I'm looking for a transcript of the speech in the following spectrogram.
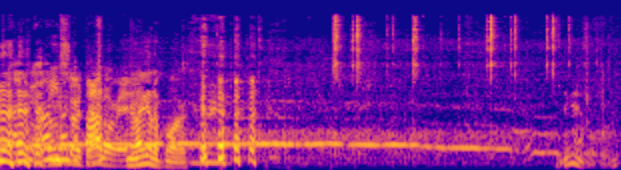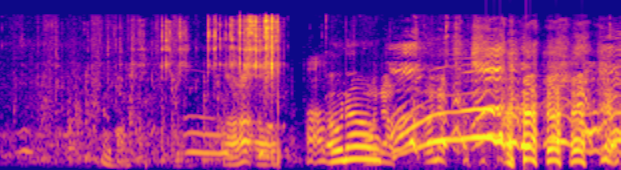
Oh, you Don't start that already. No, I got a bar. I think I have a bar. I got a bar. Uh oh. Oh no! Oh no. Oh no.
